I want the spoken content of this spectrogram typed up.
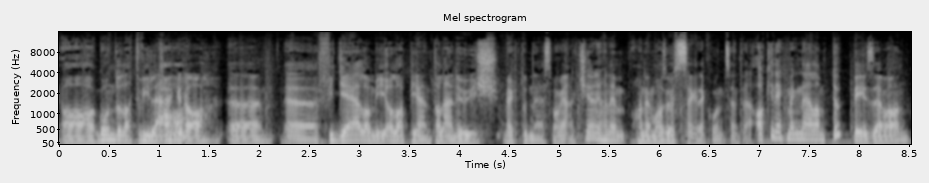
a gondolatvilágra ö, figyel, ami alapján talán ő is meg tudná ezt magának csinálni, hanem, hanem az összegre koncentrál. Akinek meg nálam több pénze van,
